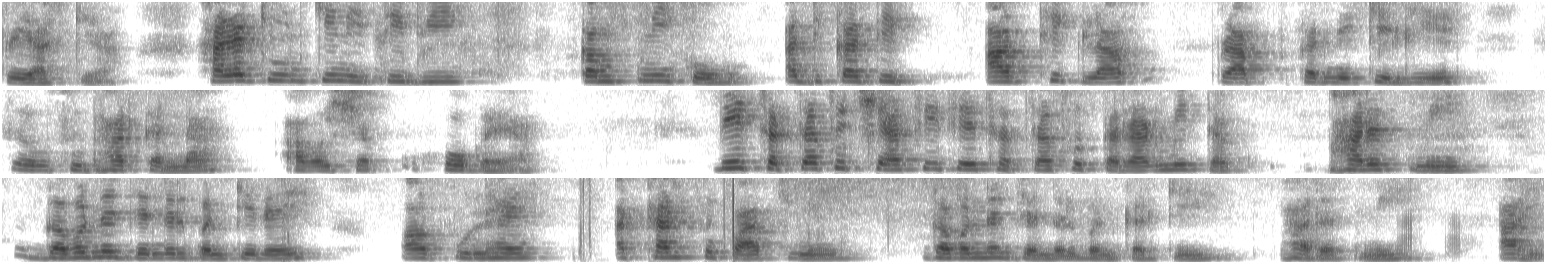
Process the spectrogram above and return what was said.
प्रयास किया। हालाँकि उनकी नीति भी कंपनी को अधिकाधिक आर्थिक लाभ प्राप्त करने के लिए सुधार करना आवश्यक हो गया। वे सत्रह सौ छियासी से सत्रह सौ तिरानवे तक भारत में गवर्नर जनरल बन के रहे और पुनः 1805 में गवर्नर जनरल बनकर के भारत में आई।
